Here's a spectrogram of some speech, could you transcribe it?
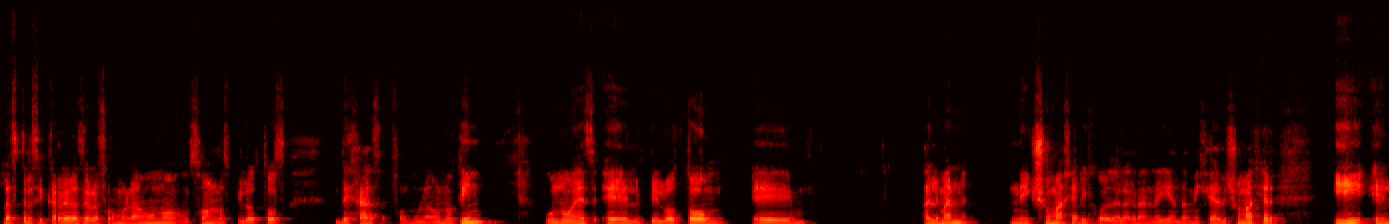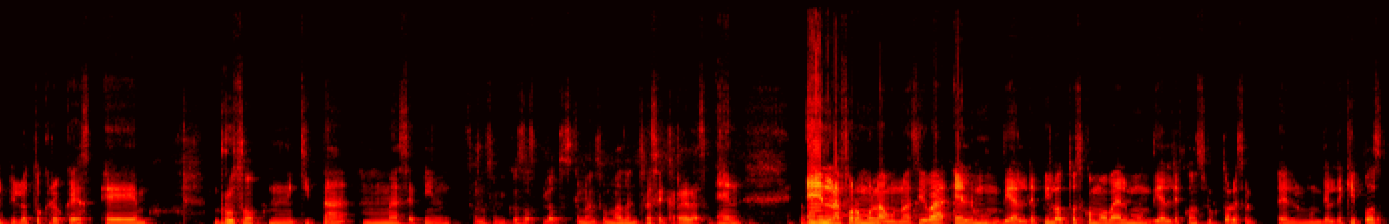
las 13 carreras de la Fórmula 1 son los pilotos de Haas Fórmula 1 Team. Uno es el piloto eh, alemán Nick Schumacher, hijo de la gran leyenda Michael Schumacher, y el piloto creo que es eh, ruso Nikita Mazepin. Son los únicos dos pilotos que no han sumado en 13 carreras en, en la Fórmula 1. Así va el Mundial de Pilotos, como va el Mundial de Constructores, el Mundial de Equipos.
